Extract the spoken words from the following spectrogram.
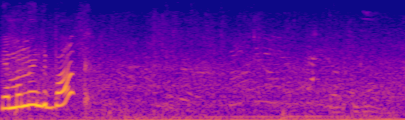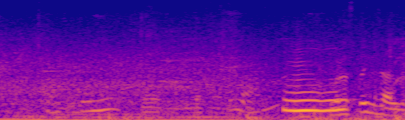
Yaman Ali bak. Hmm. Burası da güzeldi.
